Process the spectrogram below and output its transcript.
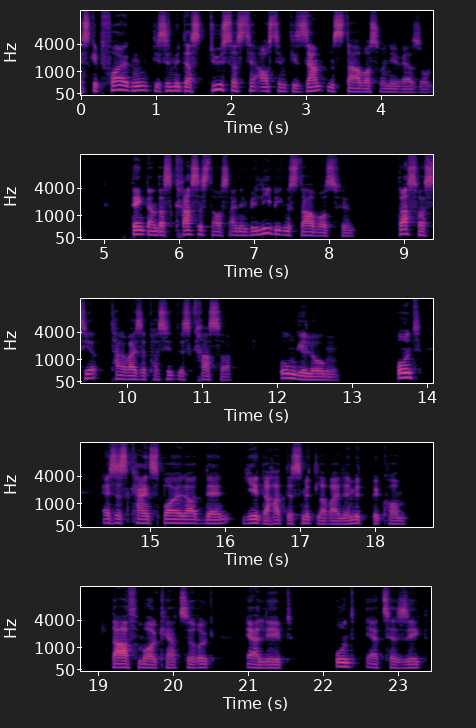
Es gibt Folgen, die sind mit das düsterste aus dem gesamten Star Wars-Universum. Denkt an das krasseste aus einem beliebigen Star Wars-Film. Das, was hier teilweise passiert, ist krasser. Ungelogen. Und es ist kein Spoiler, denn jeder hat es mittlerweile mitbekommen. Darth Maul kehrt zurück, er lebt und er zersägt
